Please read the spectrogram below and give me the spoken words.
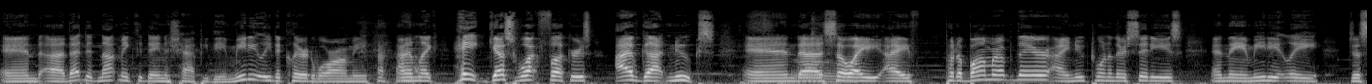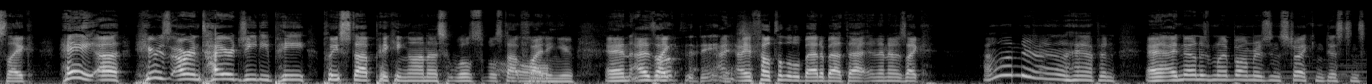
And uh, that did not make the Danish happy. They immediately declared war on me. and I'm like, hey, guess what, fuckers? I've got nukes. And uh, so I, I put a bomber up there. I nuked one of their cities. And they immediately just like, hey, uh, here's our entire GDP. Please stop picking on us. We'll, we'll stop Oh. fighting you. And I was like, broke the Danish. I, I felt a little bad about that. And then I was like, I wonder what happened. And I noticed my bombers in striking distance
